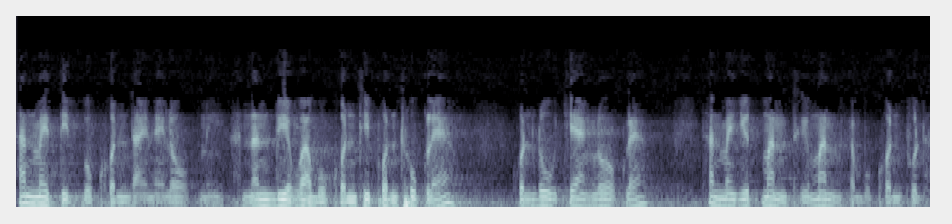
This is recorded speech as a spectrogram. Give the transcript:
ท่านไม่ติดบุคคลใดในโลกนี้ อันนั้นเรียกว่าบุคคลที่พ้นทุกข์แล้ว คนรู้แจ้งโลกแล้ว ท่านไม่ยึดมั่นถือมั่นกับบุคคลผู้ใด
